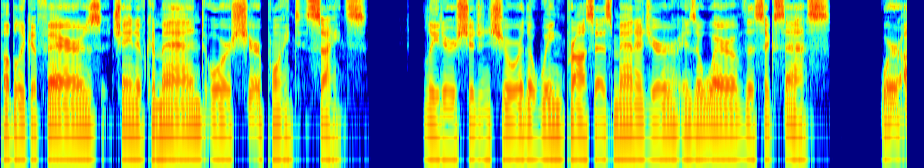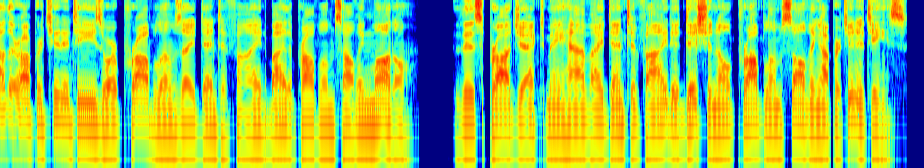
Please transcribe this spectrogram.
public affairs, chain of command, or SharePoint sites. Leaders should ensure the wing process manager is aware of the success were other opportunities or problems identified by the problem solving model. This project may have identified additional problem solving opportunities.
